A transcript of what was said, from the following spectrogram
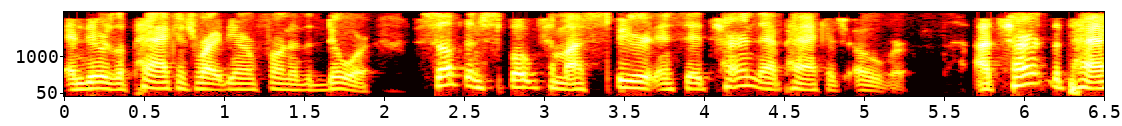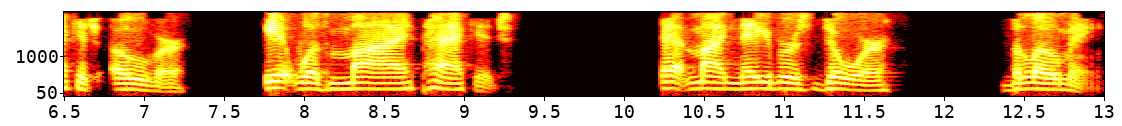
and there was a package right there in front of the door. Something spoke to my spirit and said, turn that package over. I turned the package over. It was my package at my neighbor's door below me.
